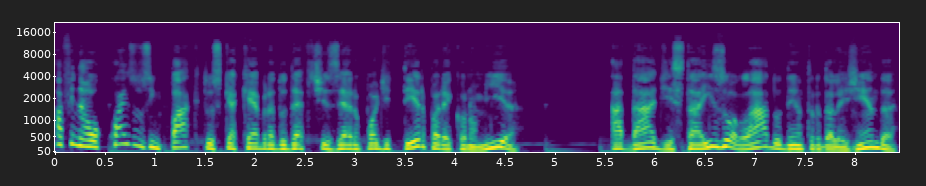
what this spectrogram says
Afinal, quais os impactos que a quebra do déficit zero pode ter para a economia? Haddad está isolado dentro da legenda?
